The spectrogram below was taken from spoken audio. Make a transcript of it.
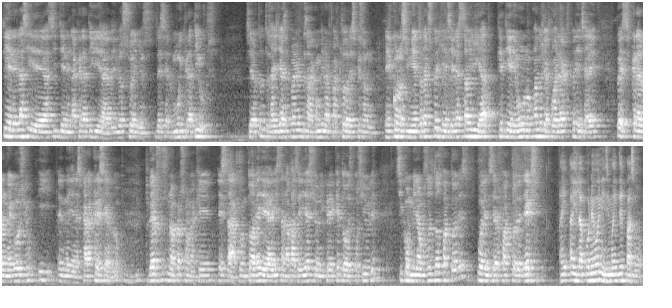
tiene las ideas y tiene la creatividad y los sueños de ser muy creativos, ¿cierto? Entonces ahí ya se pueden empezar a combinar factores que son el conocimiento, la experiencia y la estabilidad que tiene uno cuando ya coge la experiencia de pues, crear un negocio y en mediana escala crecerlo versus una persona que está con toda la idea y está en la fase de ideación y cree que todo es posible. Si combinamos los dos factores, pueden ser factores de éxito. Ahí, ahí la pone buenísima y de paso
